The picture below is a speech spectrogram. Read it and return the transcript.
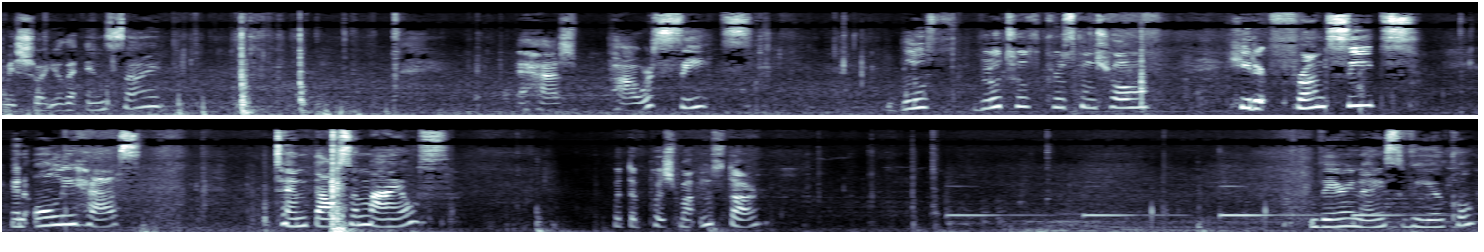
let me show you the inside. It has power seats, blue Bluetooth cruise control, heated front seats, and only has 10,000 miles with the push button start. Very nice vehicle.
